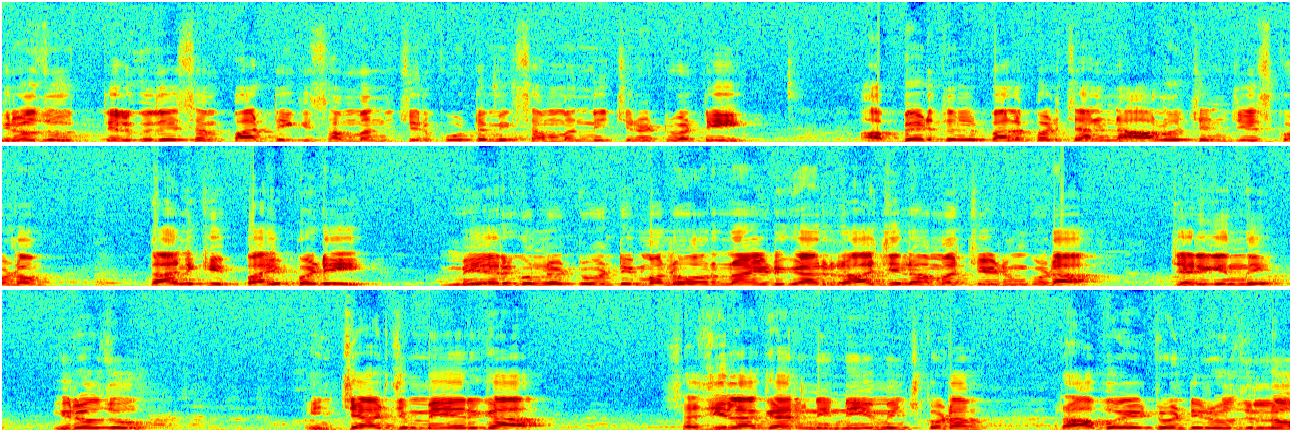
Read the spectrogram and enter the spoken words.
ఈరోజు తెలుగుదేశం పార్టీకి సంబంధించిన కూటమికి సంబంధించినటువంటి అభ్యర్థులను బలపరచాలని ఆలోచన చేసుకోవడం దానికి భయపడి మేయర్గా మనోహర్ నాయుడు గారు రాజీనామా చేయడం కూడా జరిగింది. ఈరోజు ఇన్ఛార్జ్ మేయర్గా సజీలా గారిని నియమించుకోవడం రాబోయేటువంటి రోజుల్లో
